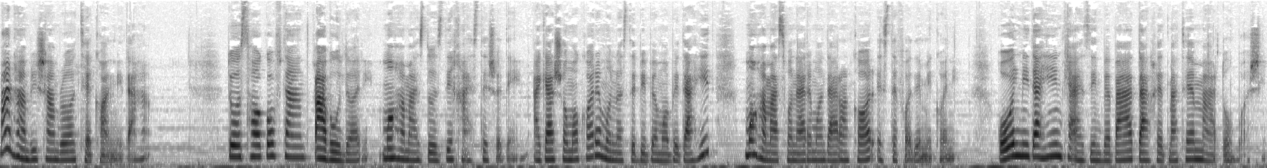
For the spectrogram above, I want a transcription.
من هم ریشم را تکان می دهم دوست ها گفتند قبول داریم. ما هم از دزدی خسته شده ایم اگر شما کار مناسبی به ما بدهید ما هم از هنرمان در آن کار استفاده می کنیم قول می دهیم که از این به بعد در خدمت مردم باشیم.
